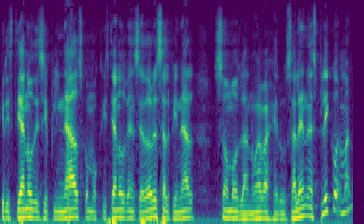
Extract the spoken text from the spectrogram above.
cristianos disciplinados como cristianos vencedores, al final somos la nueva Jerusalén. ¿Me explico, hermano?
